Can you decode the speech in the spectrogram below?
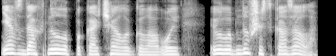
Я вздохнула, покачала головой и, улыбнувшись, сказала.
